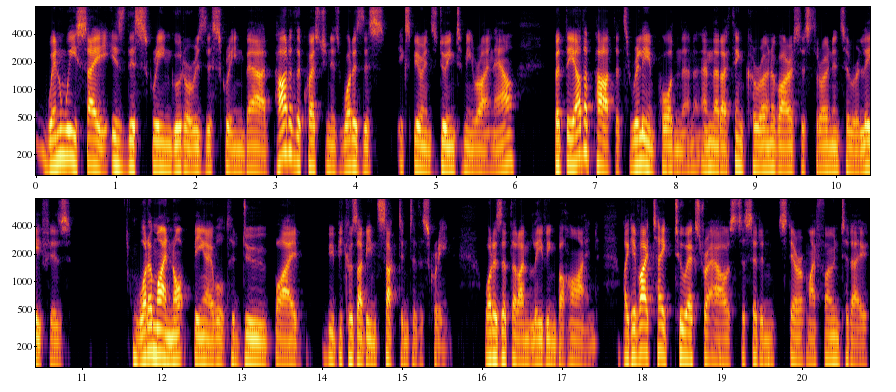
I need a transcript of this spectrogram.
when we say, is this screen good or is this screen bad? Part of the question is, what is this experience doing to me right now? But the other part that's really important and, and that I think coronavirus has thrown into relief is what am I not being able to do by because I've been sucked into the screen? What is it that I'm leaving behind? Like if I take two extra hours to sit and stare at my phone today,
